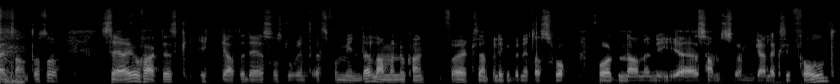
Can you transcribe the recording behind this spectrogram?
helt sant. Og så ser jeg jo faktisk ikke at det er så stor interesse for min del, men du kan f.eks. ikke benytte swap på den der nye Samsung Galaxy Fold.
